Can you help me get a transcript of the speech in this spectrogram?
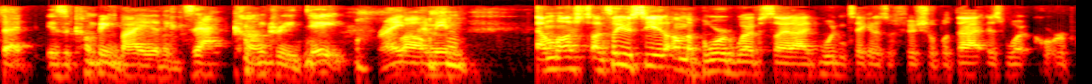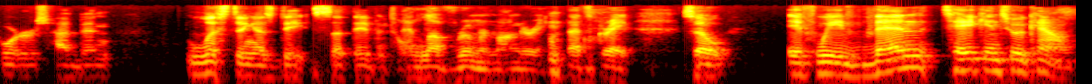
that is accompanied by an exact concrete date, right? Well, I mean, unless until you see it on the board website, I wouldn't take it as official, but that is what court reporters have been listing as dates that they've been told. I love rumor mongering. That's great. So if we then take into account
